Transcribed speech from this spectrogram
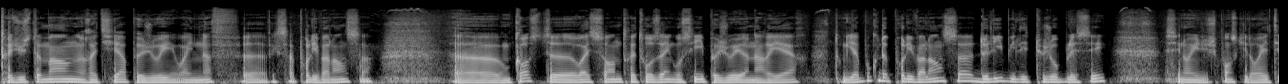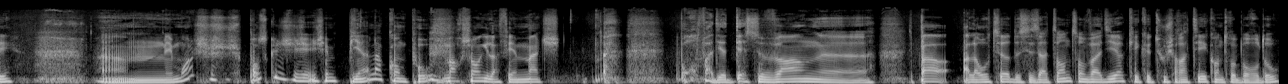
très justement, Retière peut jouer ouais, 9 euh, avec sa polyvalence. Euh, Coste, euh, ouais, centre et Tozeng aussi, il peut jouer en arrière. Donc il y a beaucoup de polyvalence. De Libre, il est toujours blessé. Sinon, il- je pense qu'il aurait été. Euh, mais moi, je, je pense que j'ai- j'aime bien la compo. Marchand, il a fait un match, bon, on va dire décevant, euh, pas à la hauteur de ses attentes, on va dire, quelques touches ratées contre Bordeaux.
